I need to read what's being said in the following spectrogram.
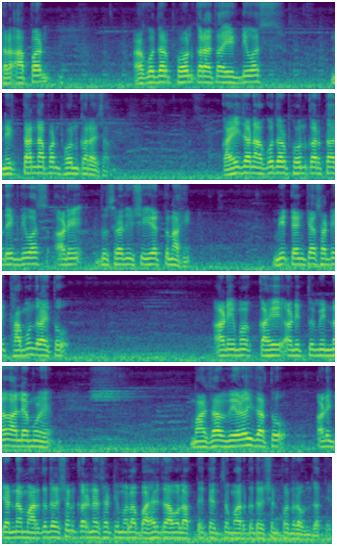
तर आपण अगोदर फोन करायचा एक दिवस निघताना पण फोन करायचा. काही जण अगोदर फोन करतात एक दिवस आणि दुसऱ्या दिवशी येत नाही. मी त्यांच्यासाठी थांबून राहतो. आणि मग काही आणि तुम्ही न आल्यामुळे माझा वेळही जातो. आणि ज्यांना मार्गदर्शन करण्यासाठी मला बाहेर जावं लागतं त्यांचं मार्गदर्शन पण राहून जाते.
